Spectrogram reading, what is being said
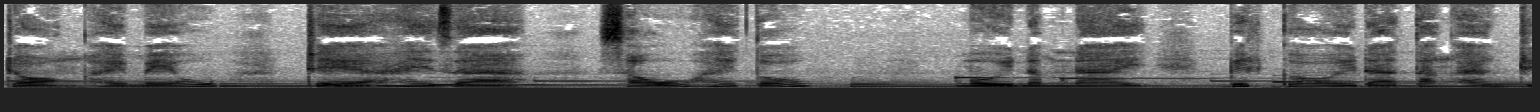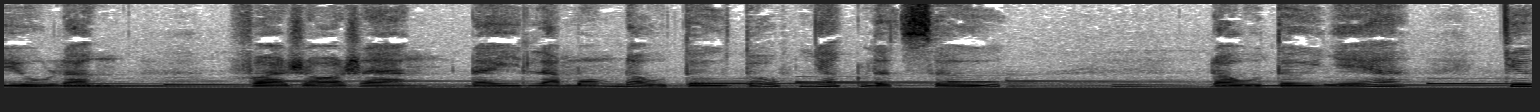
tròn hay méo, trẻ hay già, xấu hay tốt. Mười năm nay, Bitcoin đã tăng hàng triệu lần và rõ ràng đây là món đầu tư tốt nhất lịch sử. Đầu tư nhé, chứ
